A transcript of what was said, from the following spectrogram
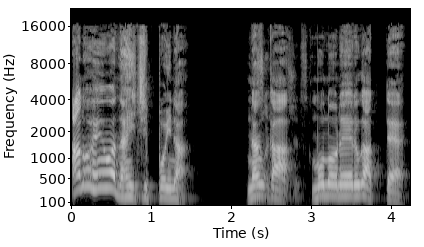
あの辺は内地っぽいな。なんか旭橋ですか？モノレールがあって。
